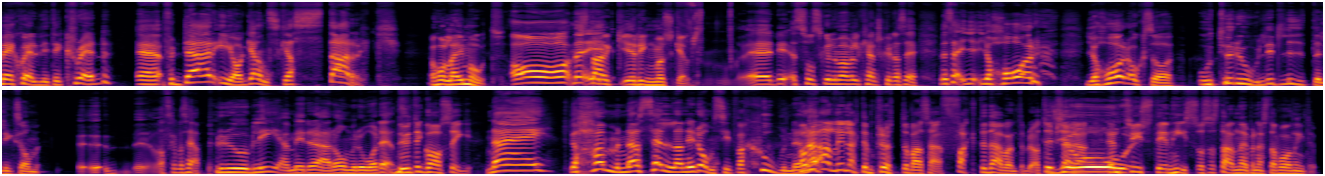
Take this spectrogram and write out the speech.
mig själv lite cred, eh, för där är jag ganska stark. Hålla emot? Ja, men... Stark ringmuskel. Eh, det, så skulle man väl kanske kunna säga. Men så här, jag, har, jag har också otroligt lite liksom, eh, vad ska man säga, problem i det här området. Du är inte gasig? Nej, jag hamnar sällan i de situationerna. Har du aldrig lagt en prutt och bara så här, fuck det där var inte bra? Typ Jo. såhär, en tyst i en hiss och så stannar det på nästa våning typ.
